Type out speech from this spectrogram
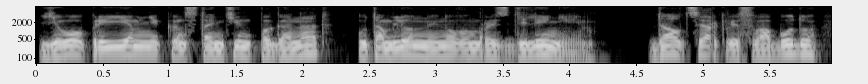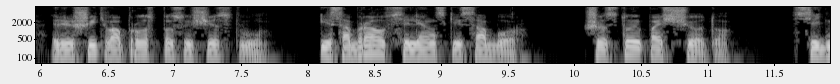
его преемник Константин Паганат, утомленный новым разделением, дал церкви свободу решить вопрос по существу и собрал Вселенский собор, шестой по счету, с 7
